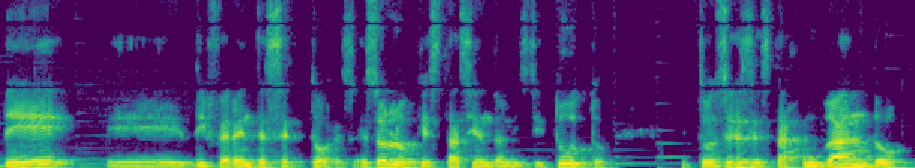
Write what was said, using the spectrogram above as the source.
de eh, diferentes sectores. Eso es lo que está haciendo el instituto. Entonces está jugando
